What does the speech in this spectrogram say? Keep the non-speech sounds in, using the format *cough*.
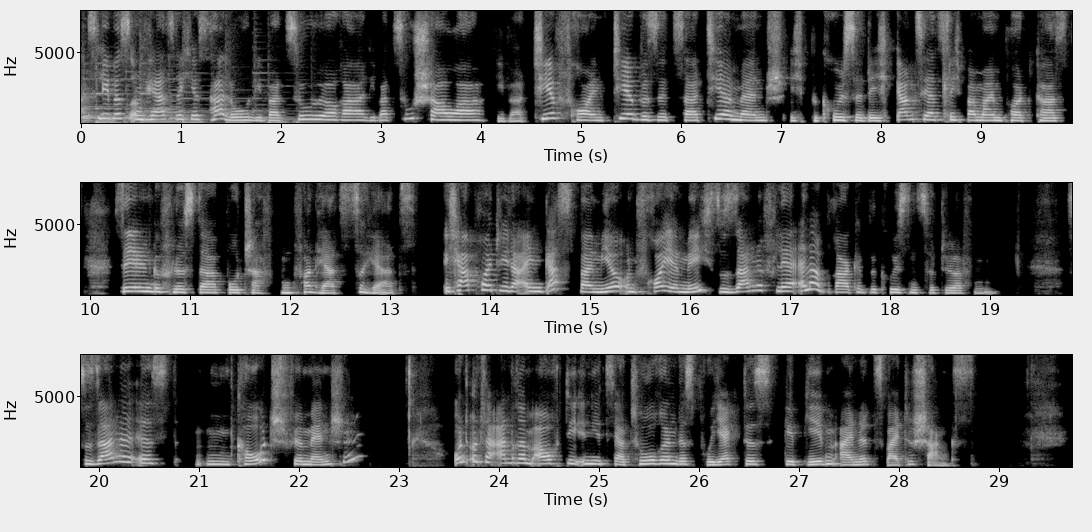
ganz liebes und herzliches Hallo, lieber Zuhörer, lieber Zuschauer, lieber Tierfreund, Tierbesitzer, Tiermensch. Ich begrüße dich ganz herzlich bei meinem Podcast Seelengeflüster, Botschaften von Herz zu Herz. Ich habe heute wieder einen Gast bei mir und freue mich, Susanne Flair-Ellerbrake begrüßen zu dürfen. Susanne ist mm, Coach für Menschen und unter anderem auch die Initiatorin des Projektes Gib jedem eine zweite Chance.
